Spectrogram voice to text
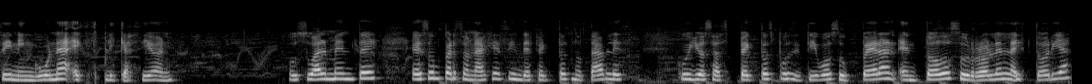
sin ninguna explicación. Usualmente es un personaje sin defectos notables, cuyos aspectos positivos superan en todo su rol en la historia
